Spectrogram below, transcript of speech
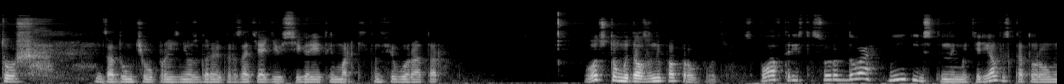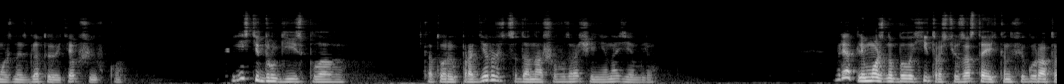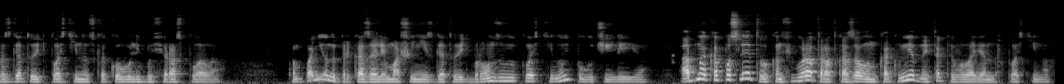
что ж, задумчиво произнес Грегор, затягивая сигаретой марки конфигуратор. Вот что мы должны попробовать. Сплав 342 не единственный материал, из которого можно изготовить обшивку. Есть и другие сплавы, которые продержатся до нашего возвращения на Землю. Вряд ли можно было хитростью заставить конфигуратор изготовить пластину из какого-либо ферросплава. Компаньоны приказали машине изготовить бронзовую пластину и получили ее. Однако после этого конфигуратор отказал им как в медной, так и в оловянных пластинах.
